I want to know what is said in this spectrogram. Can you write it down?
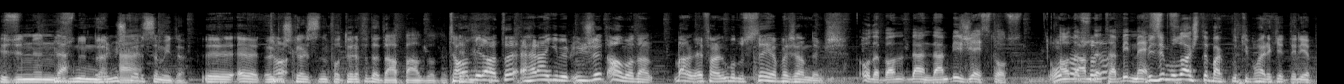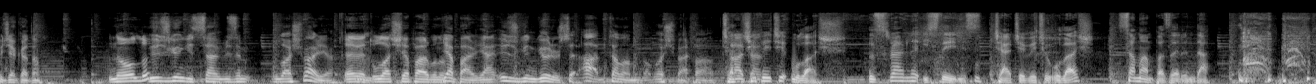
hüzününden. Hüznünden. Ölmüş Ha. karısı mıydı? Ee, evet. Ölmüş ta- karısının fotoğrafı da daha pahalı oldu. tamirata herhangi bir ücret almadan ben efendim bunu size yapacağım demiş. O da bana, benden bir jest olsun. Ondan Adam da sonra tabii me. Bizim Ulaş da bak bu tip hareketleri yapacak adam. Ne oldu? Üzgün gitsen bizim Ulaş var ya. Evet Ulaş yapar bunu. Yapar yani üzgün görürse abi tamam boş ver falan. Zaten Çerçeveci Ulaş. Israrla isteyiniz. Çerçeveci Ulaş. Saman pazarında.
